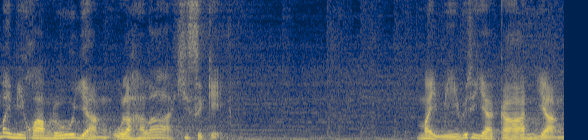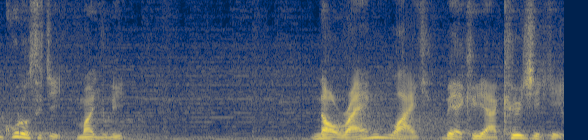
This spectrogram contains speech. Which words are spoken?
ไม่มีความรู้อย่างอุราฮาร่าคิสึเกะ ไม่มีวิทยาการอย่างคุโรซิจิมายุริ nor rank like Bekuya Kuchiki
